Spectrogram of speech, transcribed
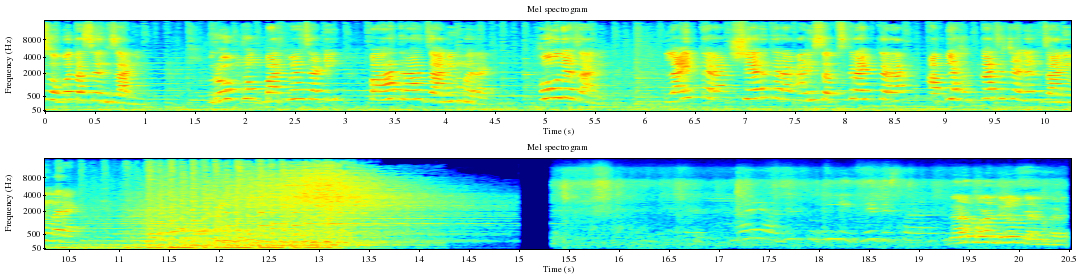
सोबत असेल जाणीव. रोखोक बातम्यांसाठी पाहत राहा जाणीव मराठी. होऊ द्या जाणीव. लाईक करा शेअर करा आणि सबस्क्राईब करा आपल्या हक्काचे चॅनल जाणीव मराठी. मॅडम मला निरोप द्या मॅडम.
